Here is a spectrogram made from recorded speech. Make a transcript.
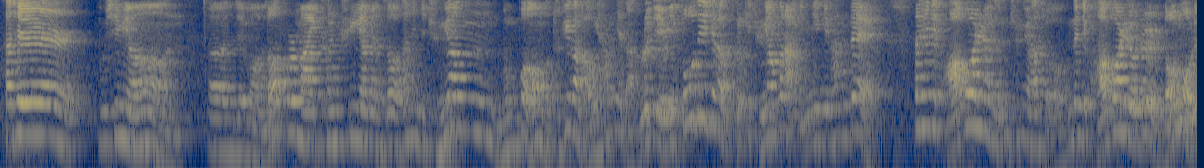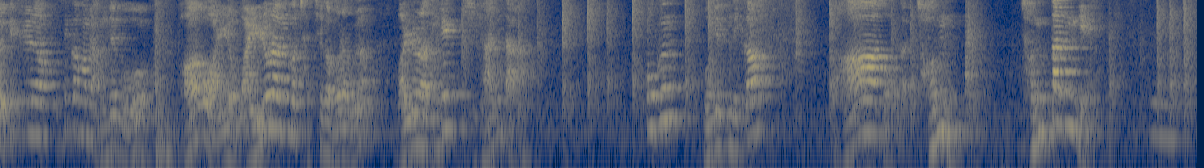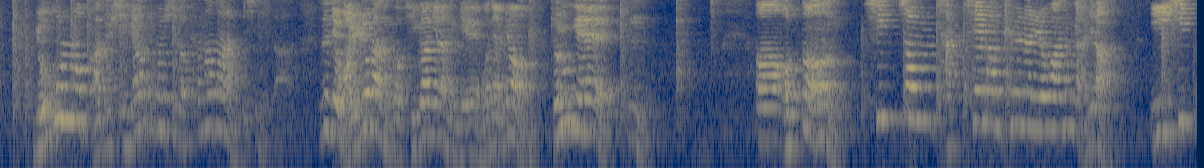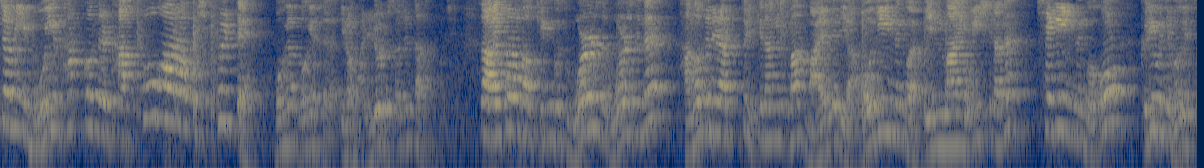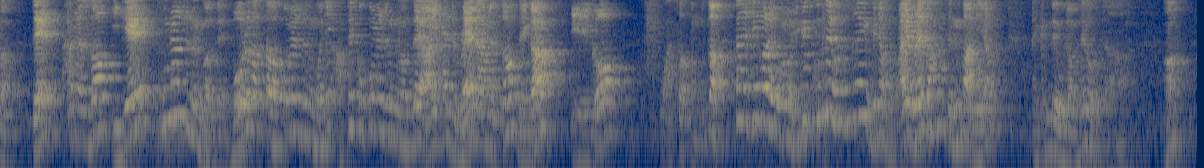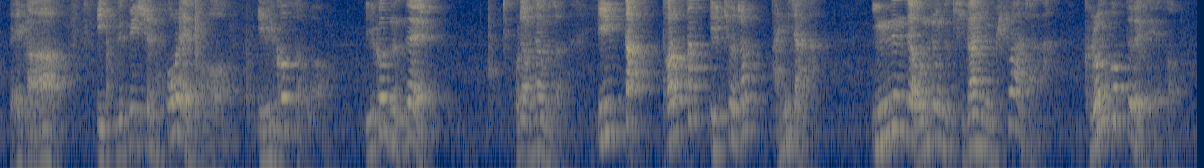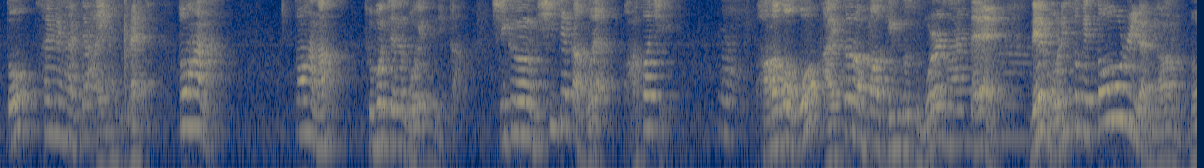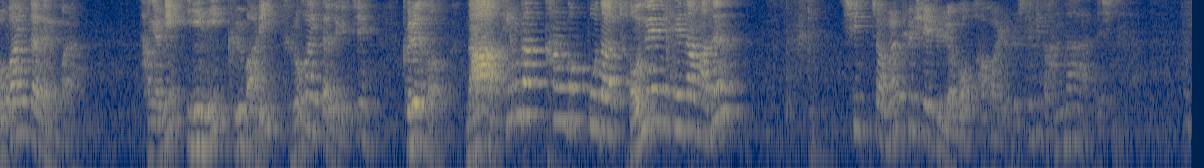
사실 보시면 어 이제 뭐 love for my country 하면서 사실 이제 중요한 문법 두 개가 나오긴 합니다. 물론 이제 여기 so that이라서 그렇게 중요한 건 아니긴 한데 사실 이제 과거 완료는 중요하죠. 근데 이제 과거 완료를 너무 어렵게 생각하면 안 되고 과거 완료 완료라는 것 자체가 뭐라고요? 완료라는 게 기간이다. 혹은 뭐겠습니까? 과거 그러니까 전, 전 단계 음, 요걸로 봐주시면 훨씬 더 편하다라는 뜻입니다. 그래서 이제 완료라는 거, 기간이라는 게 뭐냐면 결국에 음, 어, 어떤 시점 자체만 표현하려고 하는 게 아니라 이 시점이 모인 사건들 다 포괄하고 싶을 때 뭐겠, 뭐겠어요? 이런 완료를 써준다는 거지. 그래서 I thought about Kim's words. words는 단어들이라는 뜻도 있긴 하겠지만 말들이야. 어디에 있는 거야? In my wish라는 책에 있는 거고 그리고 이제 뭐겠어? That 하면서 이게 꾸며주는 건데 뭐를 갖다가 꾸며주는 거니? 앞에 거 꾸며주는 건데 I had read 하면서 내가 읽어 왔었던 거. 그러니까 사실 생각해 보면 이게 근데 선생님 그냥 I read 하면 되는 거 아니에요? 아니 근데 우리 한번 생각해보자. 어? 내가 exhibition hall에서 읽었어요. 읽었는데 우리 한번 생각해보자. 읽딱 바로 딱 읽혀져? 아니잖아. 읽는데 어느 정도 기간이 좀 필요하잖아. 그런 것들에 대해서 또 설명할 때 I had read. 또 하나. 또 하나. 두 번째는 뭐겠습니까? 지금 시제가 뭐야? 과거지. 네. 과거고 I thought about Dingo's words 할 때 내 머릿속에 떠오르려면 뭐가 있어야 되는 거야? 당연히 이미 그 말이 들어가 있어야 되겠지. 그래서 나 생각한 것보다 전에 해당하는 시점을 표시해 주려고 과거 완료를 쓰기도 한다라는 뜻입니다.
